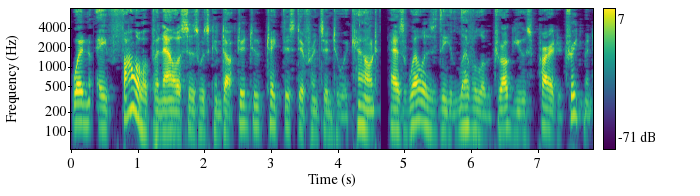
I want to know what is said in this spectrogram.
When a follow-up analysis was conducted to take this difference into account, as well as the level of drug use prior to treatment,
